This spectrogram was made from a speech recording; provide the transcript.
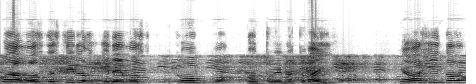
podamos decir lo que queremos, cómo construir nuestro país. Y abajito,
